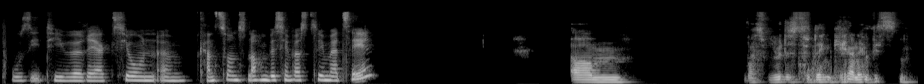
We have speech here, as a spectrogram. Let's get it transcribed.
positive Reaktionen. Ähm, kannst du uns noch ein bisschen was zu ihm erzählen? ähm, was würdest du denn gerne wissen?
